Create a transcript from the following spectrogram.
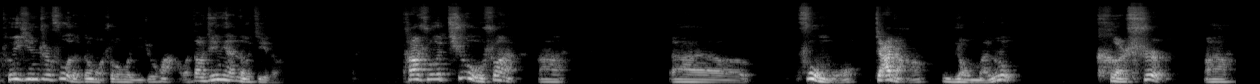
推心置腹的跟我说过一句话，我到今天都记得。他说：“就算啊，呃，父母家长有门路，可是啊，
